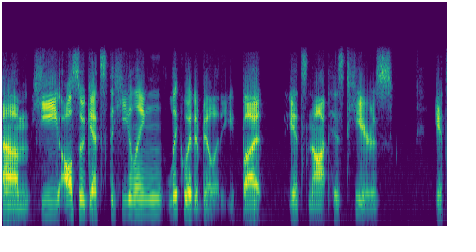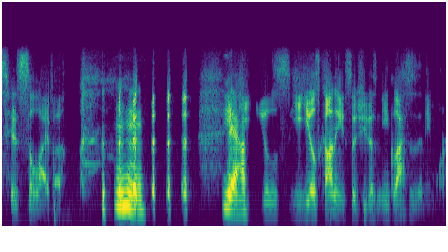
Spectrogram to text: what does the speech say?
um, he also gets the healing liquid ability, but it's not his tears, it's his saliva. Mhm. Yeah. he heals he heals Connie, so she doesn't need glasses anymore.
